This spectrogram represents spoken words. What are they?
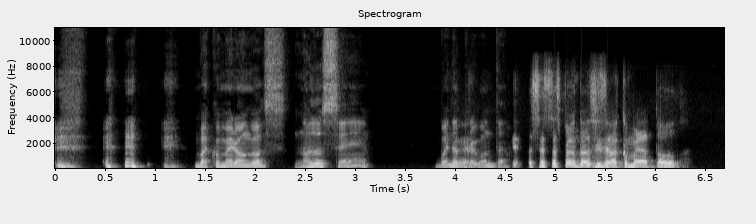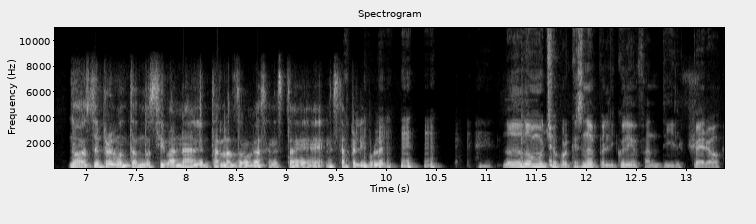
¿Va a comer hongos? No lo sé. Buena eh, pregunta. O sea, ¿estás preguntando si se va a comer a todo? No, estoy preguntando si van a alentar las drogas en esta, en esta película. Lo dudo mucho porque es una película infantil, pero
